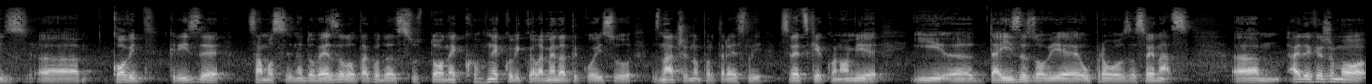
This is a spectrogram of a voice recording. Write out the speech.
iz uh, COVID krize, samo se nadovezalo, tako da su to neko, nekoliko elemenata koji su značajno protresli svetske ekonomije i taj izazov je upravo za sve nas. Um, ajde da kažemo,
